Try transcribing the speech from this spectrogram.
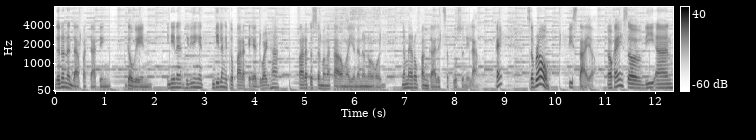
Ganun ang dapat nating gawin. Hindi, na, hindi, hindi lang ito para kay Edward ha. Para to sa mga tao ngayon na nanonood na mayroong panggalit sa puso nila. Okay? So bro, peace tayo. Okay? So Vian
